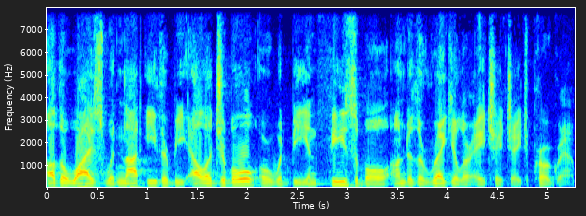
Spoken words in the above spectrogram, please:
otherwise would not either be eligible or would be infeasible under the regular HHH program.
